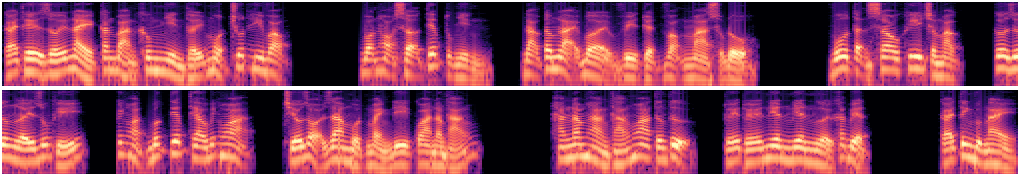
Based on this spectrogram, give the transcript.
Cái thế giới này căn bản không nhìn thấy một chút hy vọng. Bọn họ sợ tiếp tục nhìn, đạo tâm lại bởi vì tuyệt vọng mà sụp đổ. Vô tận sau khi trầm mặc, cơ dương lấy dũng khí, kích hoạt bước tiếp theo bích họa, chiếu dọi ra một mảnh đi qua năm tháng. Hàng năm hàng tháng hoa tương tự, tuế tuế niên niên người khác biệt. Cái tinh vực này,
